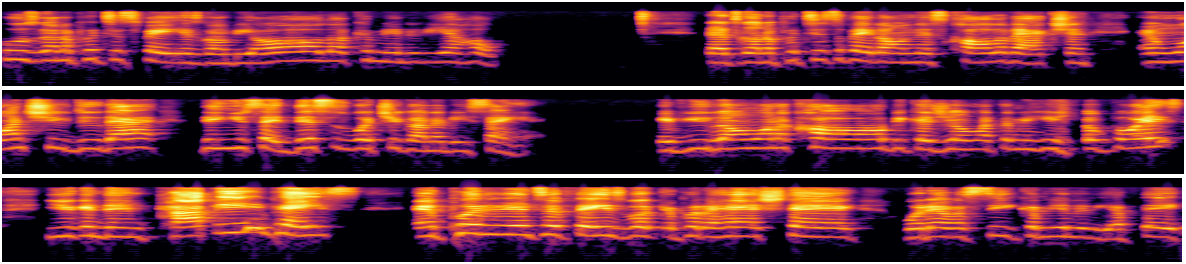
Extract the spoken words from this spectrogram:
who's going to participate is going to be all the community of hope that's going to participate on this call of action. And once you do that, then you say, this is what you're going to be saying. If you don't want to call because you don't want them to hear your voice, you can then copy and paste and put it into Facebook and put a hashtag, whatever see community, of they,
